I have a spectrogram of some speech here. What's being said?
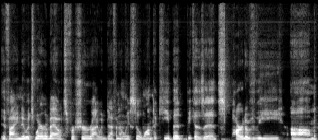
if I knew its whereabouts for sure. I would definitely still want to keep it because it's part of the um,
